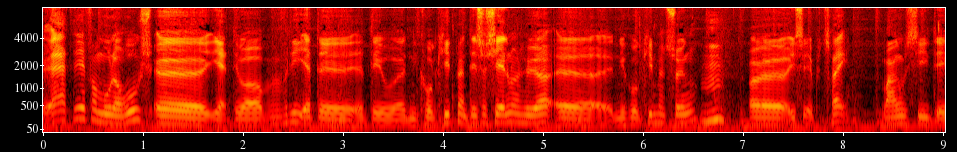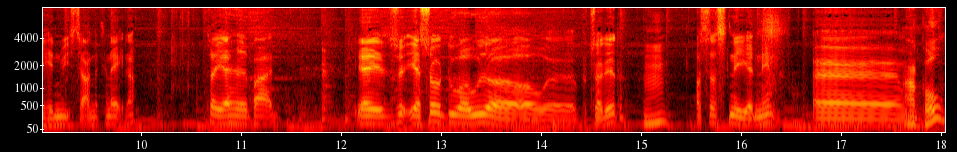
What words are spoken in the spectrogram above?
Ja, det er fra Moulin Rouge. Øh, ja, det var fordi, at øh, det er jo øh, Nicole Kidman. Det er så sjældent, man hører øh, Nicole Kidman synge Mm. øh, i CP3. Mange vil sige, det er henvist til andre kanaler. Så jeg havde bare... Jeg, så- jeg så, du var ude og, og øh, på toilettet, Mm. og så sneg jeg den ind. Øh, Ah, god.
